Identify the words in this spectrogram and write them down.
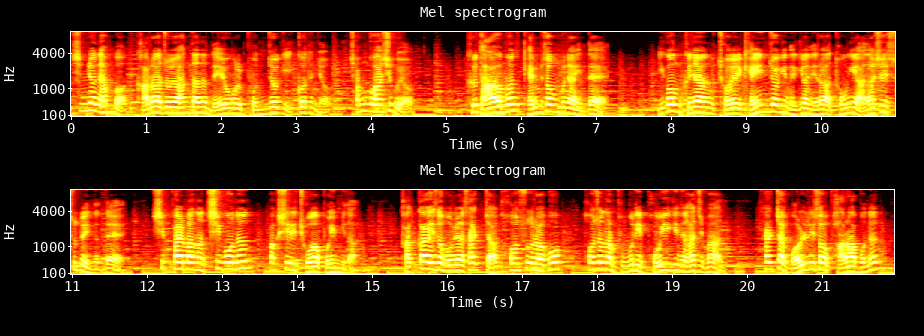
10년에 한 번 갈아줘야 한다는 내용을 본 적이 있거든요. 참고하시고요. 그 다음은 감성 분야인데 이건 그냥 저의 개인적인 의견이라 동의 안 하실 수도 있는데 18만원 치고는 확실히 좋아 보입니다. 가까이서 보면 살짝 허술하고 허전한 부분이 보이기는 하지만 살짝 멀리서 바라보는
